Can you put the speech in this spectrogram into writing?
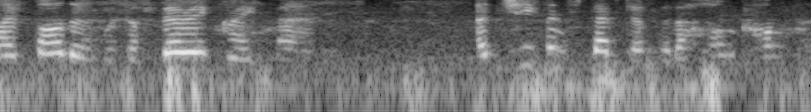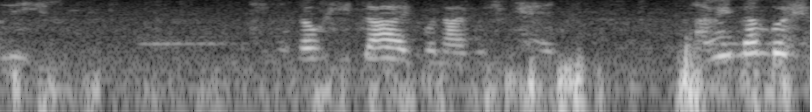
My father was a very great man, a chief inspector for the Hong Kong police. Even though he died when I was 10, I remember him.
